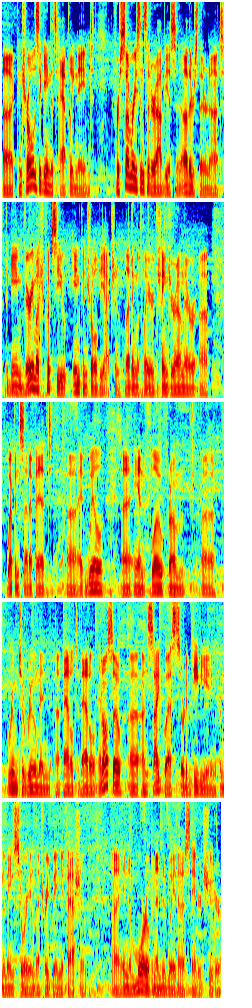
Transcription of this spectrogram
Uh, Control is a game that's aptly named. For some reasons that are obvious and others that are not, the game very much puts you in control of the action, letting the player change around their uh, weapon setup at, uh, at will uh, and flow from uh, room to room and uh, battle to battle, and also on side quests, sort of deviating from the main story in a Metroidvania fashion in a more open ended way than a standard shooter.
